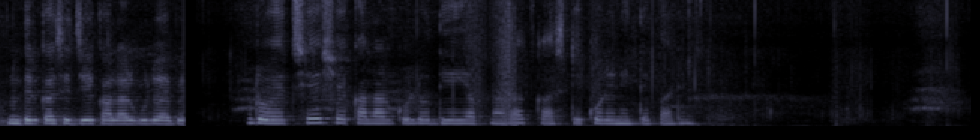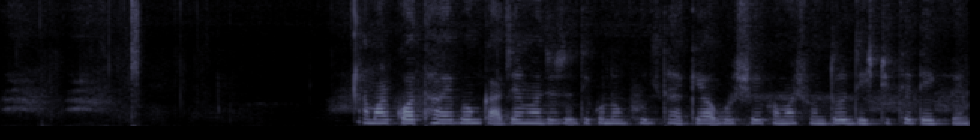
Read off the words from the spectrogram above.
আপনাদের কাছে যে কালারগুলো রয়েছে, সে কালারগুলো দিয়েই আপনারা কাজটি করে নিতে পারেন। আমার কথা এবং কাজের মাঝে যদি কোনো ভুল থাকে, অবশ্যই ক্ষমা সুন্দর দৃষ্টিতে দেখবেন।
